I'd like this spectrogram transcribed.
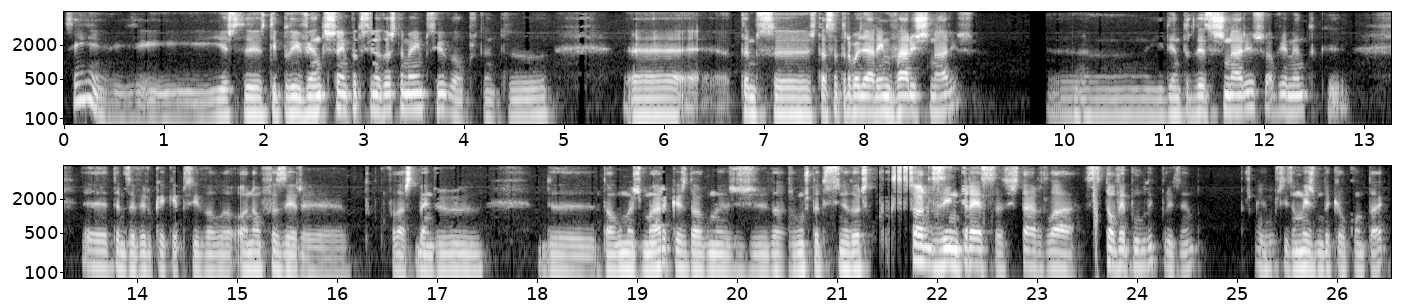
Sim, e, este tipo de eventos sem patrocinadores também é impossível. Portanto, Uh, Está-se a trabalhar em vários cenários uh, e dentro desses cenários, obviamente, que uh, estamos a ver o que é que é possível ou não fazer. tu falaste bem de, de, de, algumas marcas, de, algumas, de alguns patrocinadores que só lhes interessa estar lá se houver público, por exemplo, porque uhum. precisam mesmo daquele contacto.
